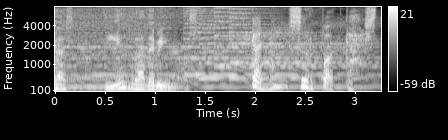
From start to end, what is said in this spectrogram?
Escuchas Tierra de Vinos. Canal Sur Podcast.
